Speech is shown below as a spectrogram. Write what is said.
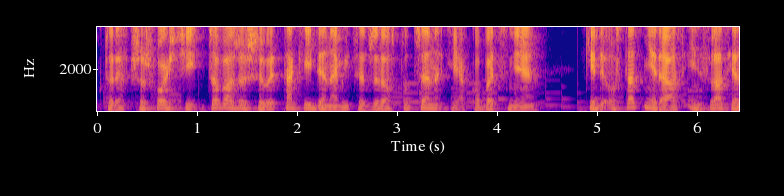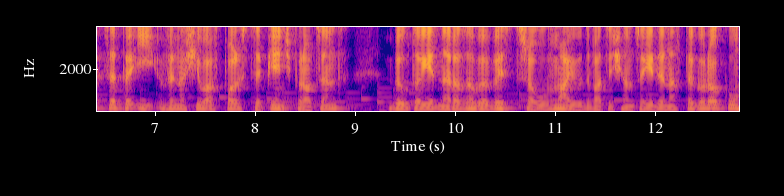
które w przeszłości towarzyszyły takiej dynamice wzrostu cen jak obecnie. Kiedy ostatni raz inflacja CPI wynosiła w Polsce 5%, był to jednorazowy wystrzał w maju 2011 roku,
